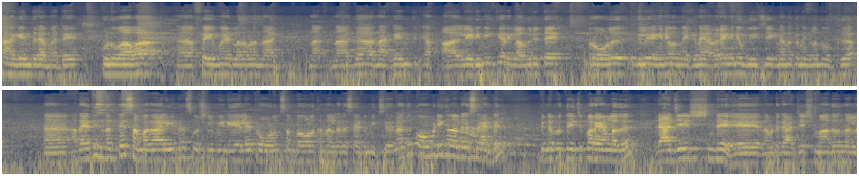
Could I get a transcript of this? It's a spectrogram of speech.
നാഗേന്ദ്ര മറ്റേ കുണുവാവ ഫെയിം ആയിട്ടുള്ള നമ്മുടെ നാഗ നാഗേന്ദ്ര ആ ലേഡീനെ എനിക്ക് അറിയില്ല അവരുടെ റോൾ ഇതിൽ എങ്ങനെ വന്നേക്കണേ അവരെങ്ങനെ ഉപയോഗിച്ചേക്കണേ എന്നൊക്കെ നിങ്ങൾ നോക്കുക. അതായത് ഇന്നത്തെ സമകാലീന സോഷ്യൽ മീഡിയയിലെ ട്രോളും സംഭവങ്ങളൊക്കെ നല്ല രസമായിട്ട് മിക്സ് ചെയ്തിട്ടുണ്ട്. അത് കോമഡിയൊക്കെ നല്ല രസമായിട്ട് പിന്നെ പ്രത്യേകിച്ച് പറയാനുള്ളത് രാജേഷിന്റെ നമ്മുടെ രാജേഷ് മാധവ് നല്ല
